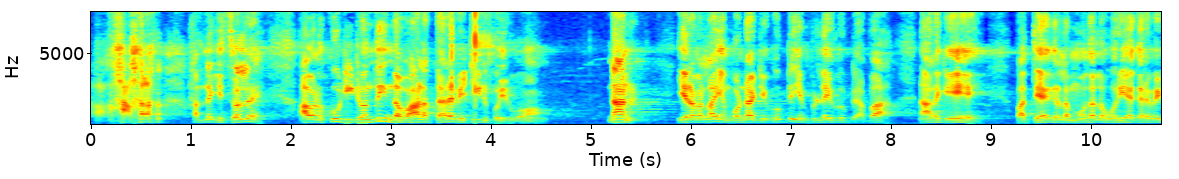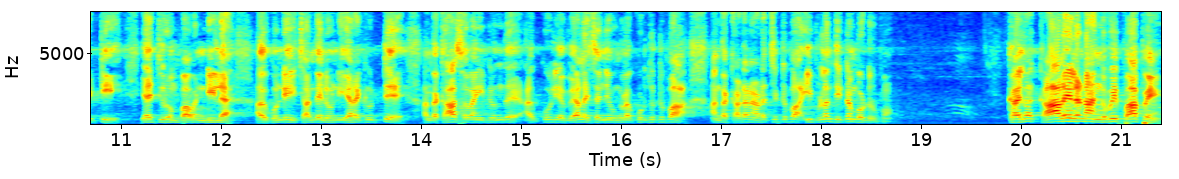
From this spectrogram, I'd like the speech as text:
அன்னைக்கு சொல்கிறேன் அவனை கூட்டிகிட்டு வந்து இந்த வாழைத்தாரை வெட்டிக்கிட்டு போயிடுவோம். நான். இரவெல்லாம் என் பொண்டாட்டியை கூப்பிட்டு என் பிள்ளையை கூப்பிட்டு அப்பா நாளைக்கு பத்து ஏக்கரில் முதல்ல ஒரு ஏக்கரை வெட்டி ஏற்றிடுவோம்ப்பா வண்டியில். அதை கொண்டு போய் சந்தையில் கொண்டு இறக்கி விட்டு அந்த காசை வாங்கிட்டு வந்து அது கூலியை வேலை செஞ்சவங்களாம் கொடுத்துட்டுப்பா அந்த கடன் அடைச்சிட்டுப்பா இப்படிலாம் திட்டம் போட்டிருப்போம். கையில் காலையில் நான் அங்கே போய் பார்ப்பேன்.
